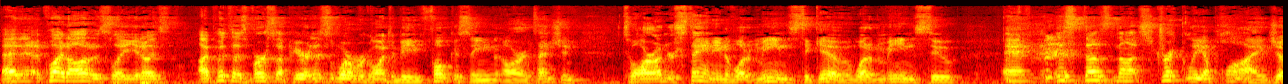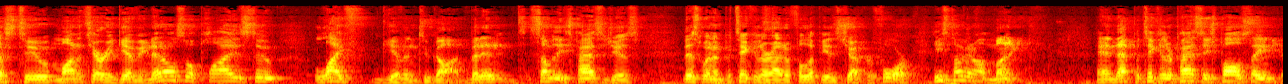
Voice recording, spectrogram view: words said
And uh, quite honestly, you know, I put this verse up here, and this is where we're going to be focusing our attention to our understanding of what it means to give and what it means to. And this does not strictly apply just to monetary giving, it also applies to life given to God. But in some of these passages, this one in particular out of Philippians chapter 4, he's talking about money. And that particular passage, Paul's saying,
